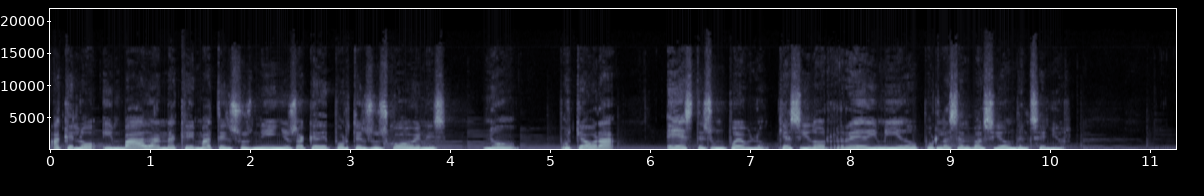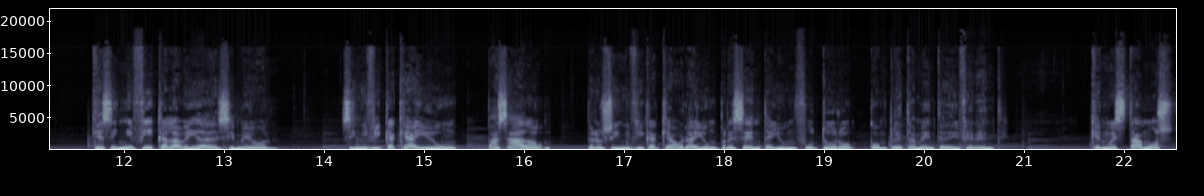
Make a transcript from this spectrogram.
a que lo invadan, a que maten sus niños, a que deporten sus jóvenes. No, porque ahora este es un pueblo que ha sido redimido por la salvación del Señor. ¿Qué significa la vida de Simeón? significa que hay un pasado, pero significa que ahora hay un presente y un futuro completamente diferente. Que no estamos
